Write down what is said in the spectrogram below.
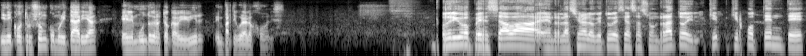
y de construcción comunitaria en el mundo que nos toca vivir, en particular a los jóvenes. Rodrigo, pensaba en relación a lo que tú decías hace un rato, y qué, qué potente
